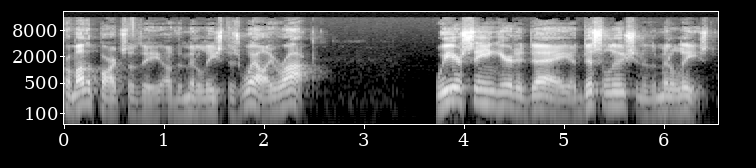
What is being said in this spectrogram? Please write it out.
from other parts of the, of the Middle East as well, Iraq. We are seeing here today a dissolution of the Middle East,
